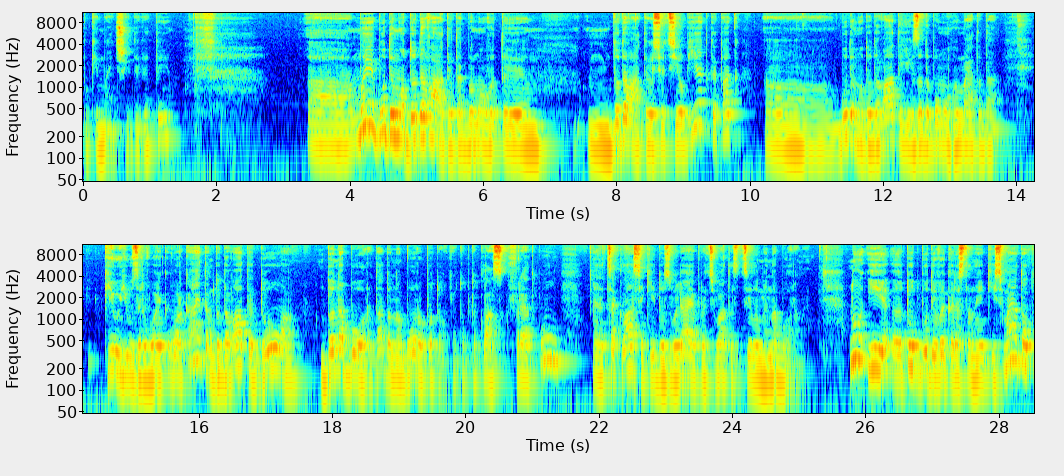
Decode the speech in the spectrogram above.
поки менший 9. Ми будемо додавати, так би мовити, додавати ось оці об'єкти, так? Будемо додавати їх за допомогою метода QUserWorkItem, додавати до, до набору, так? до набору потоків. Тобто клас ThreadPool е, це клас, який дозволяє працювати з цілими наборами. Ну і е, тут буде використаний якийсь метод,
